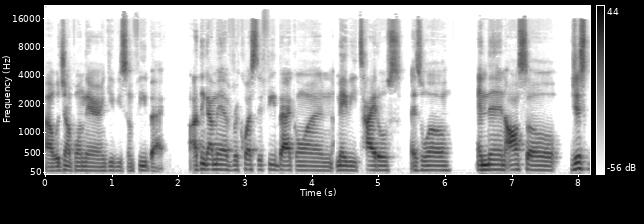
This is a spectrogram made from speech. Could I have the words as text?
uh, will jump on there and give you some feedback. I think I may have requested feedback on maybe titles as well. And then also just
